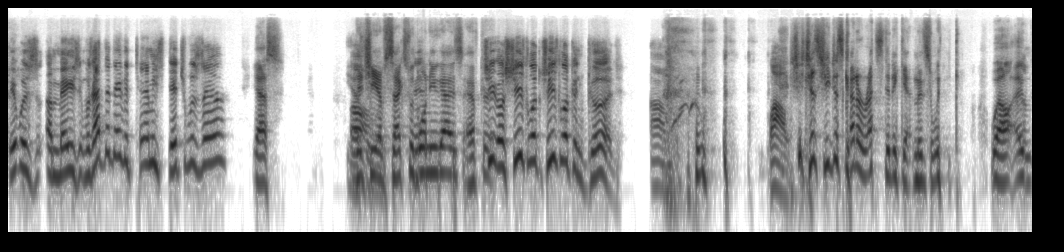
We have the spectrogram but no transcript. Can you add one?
It was amazing. Was that the day that Tammy Sytch was there? Yes. Oh. Did she have sex with one of you guys after? She, well, she's look. She's looking good. Um, wow. She just she just got arrested again this week. Well, I, Um,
